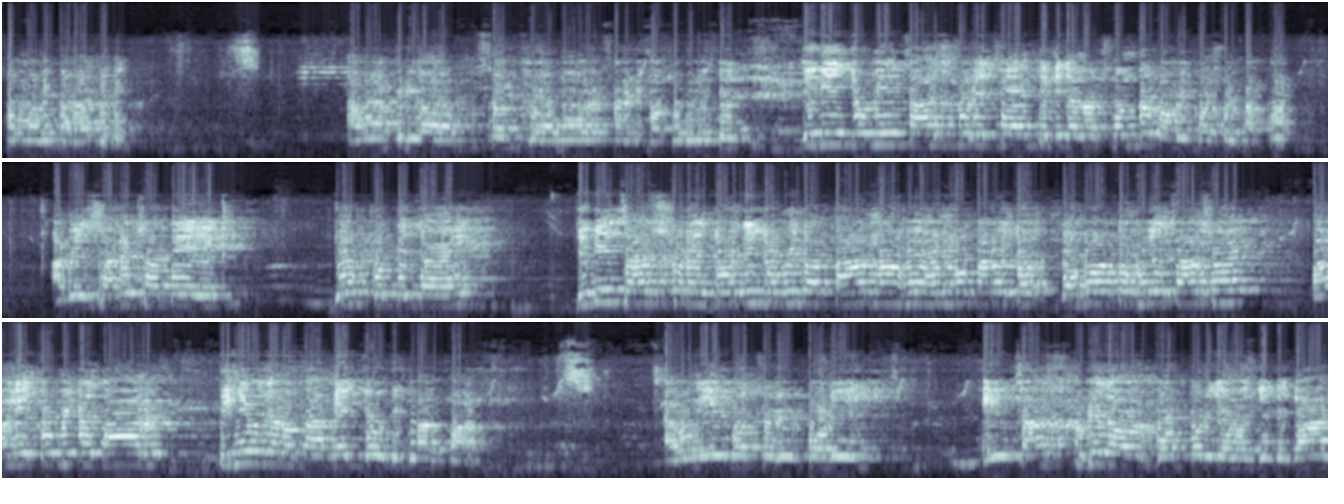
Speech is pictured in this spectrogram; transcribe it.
সম্মানিত হাজির আমার প্রিয় শ্রদ্ধ স্যারের কথা বলেছেন, যিনি জমি চাষ করেছেন, তিনি যেন সুন্দরভাবে ফসলটা পান আমি স্যারের সাথে যোগ করতে চাই, যিনি চাষ করেন, যদি জমিটা তার না হয়ে, অন্য কারও জবরদখলে চাষ হয়, তাহলে জমিটা তার তিনিও যেন তার ন্যায্য অধিকার পান। এবং এই বছরের পরে এই চাষ উঠে যাওয়ার পর পরে যেন যেটা যার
